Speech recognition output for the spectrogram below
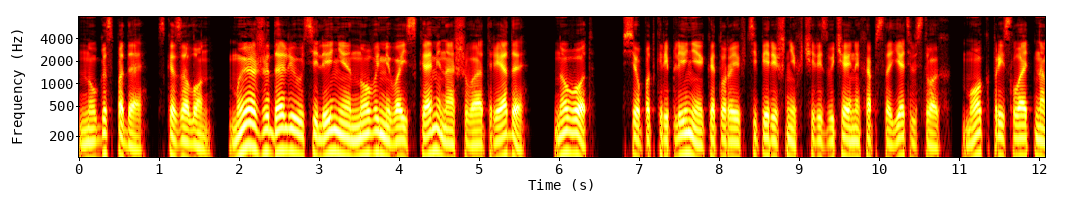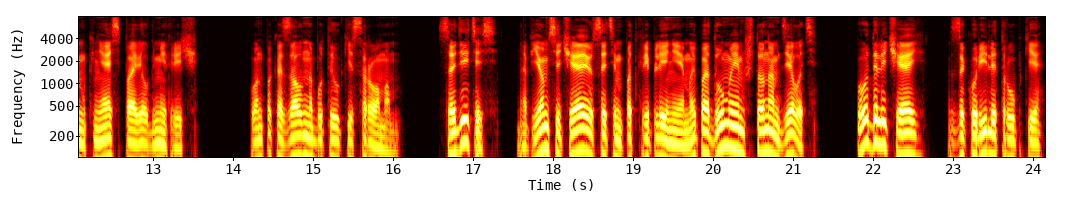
«Ну, господа», — сказал он, — «мы ожидали усиления новыми войсками нашего отряда, но вот, все подкрепление, которое в теперешних чрезвычайных обстоятельствах мог прислать нам князь Павел Дмитриевич». Он показал на бутылки с ромом. «Садитесь, напьемся чаю с этим подкреплением и подумаем, что нам делать». Подали чай, закурили трубки,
